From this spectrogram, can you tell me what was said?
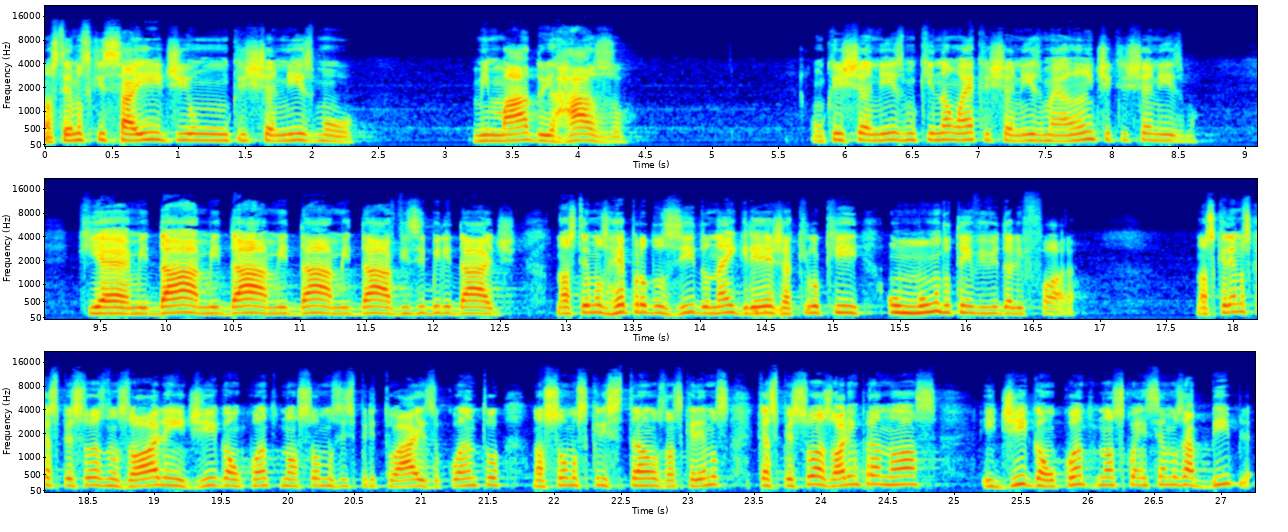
Nós temos que sair de um cristianismo mimado e raso, um cristianismo que não é cristianismo, é anticristianismo, que é me dá, me dá, me dá, me dá visibilidade. Nós temos reproduzido na igreja aquilo que o mundo tem vivido ali fora. Nós queremos que as pessoas nos olhem e digam o quanto nós somos espirituais, o quanto nós somos cristãos. Nós queremos que as pessoas olhem para nós e digam o quanto nós conhecemos a Bíblia.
